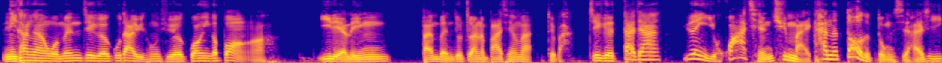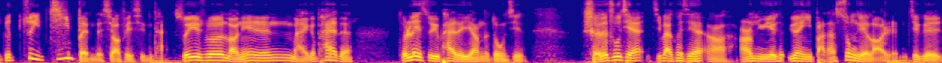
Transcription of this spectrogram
你看看我们这个顾大宇同学，光一个棒啊，一点零版本就赚了八千万，对吧？这个大家愿意花钱去买看得到的东西，还是一个最基本的消费心态。所以说，老年人买个 Pad，就类似于 Pad 一样的东西，舍得出钱几百块钱啊，儿女也愿意把它送给老人，这个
